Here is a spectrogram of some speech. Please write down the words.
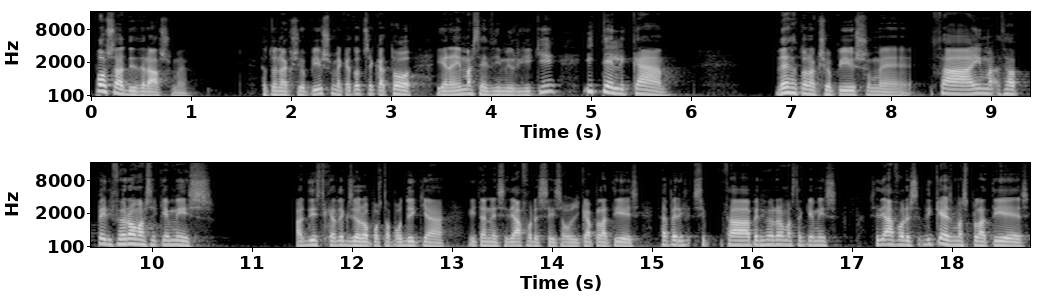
πώς θα αντιδράσουμε; Θα τον αξιοποιήσουμε 100% για να είμαστε δημιουργικοί ή τελικά δεν θα τον αξιοποιήσουμε, θα, θα περιφερόμαστε κι εμείς; Αντίστοιχα, δεν ξέρω πώς τα ποντίκια ήταν σε διάφορες εισαγωγικά πλατείες. Θα, περι... θα περιφερόμασταν κι εμείς σε διάφορες δικές μας πλατείες,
